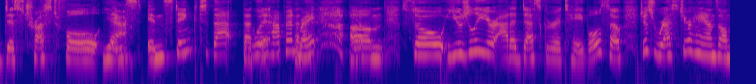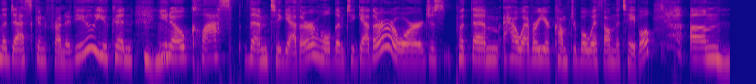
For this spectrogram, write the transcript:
distrustful yeah. inst- instinct that That's would it. happen, That's right? Yep. Um, so usually you're at a desk or a table. So just rest your hands on the desk in front of you. You can, mm-hmm. you know, clasp them together, hold them together, or just put them however you're comfortable with on the table. Um, mm-hmm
